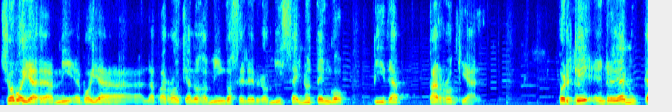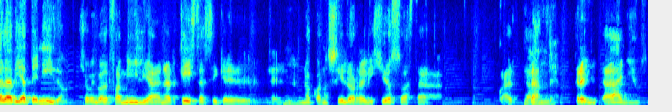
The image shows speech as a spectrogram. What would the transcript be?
Yo voy a, mi- voy a la parroquia los domingos, celebro misa y no tengo vida parroquial, porque en realidad nunca la había tenido. Yo vengo de familia anarquista, así que eh, no conocí lo religioso hasta, hasta Grande. 30 años.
